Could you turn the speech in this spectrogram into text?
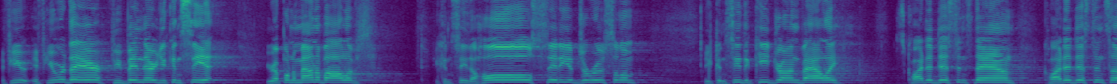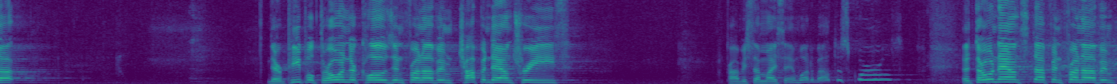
If you, if you were there, if you've been there, you can see it. You're up on the Mount of Olives. You can see the whole city of Jerusalem. You can see the Kidron Valley. It's quite a distance down, quite a distance up. There are people throwing their clothes in front of him, chopping down trees. Probably somebody saying, What about the squirrels? They're throwing down stuff in front of him.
